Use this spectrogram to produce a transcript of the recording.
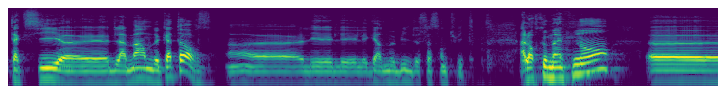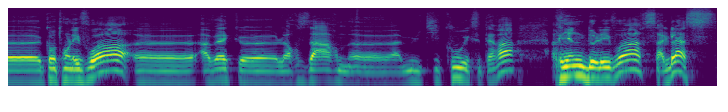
taxis euh, de la Marne de 14, hein, euh, les, les- gardes mobiles de 68. Alors que maintenant, quand on les voit avec leurs armes à multicoups, etc., rien que de les voir, ça glace.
